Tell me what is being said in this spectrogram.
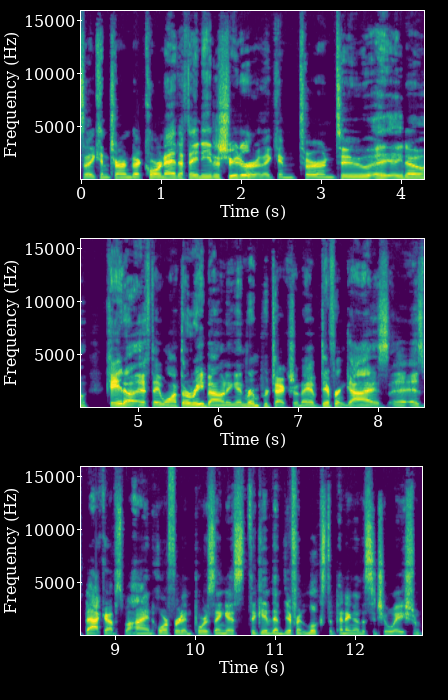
they can turn to Kornet if they need a shooter, or they can turn to, uh, you know, Queta if they want the rebounding and rim protection. They have different guys uh, as backups behind Horford and Porzingis to give them different looks depending on the situation.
